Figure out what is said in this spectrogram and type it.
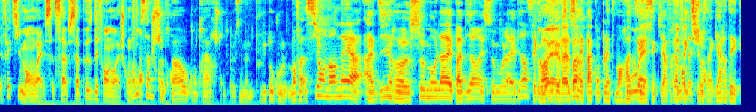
effectivement, ouais, ça, ça, ça peut se défendre, ouais, je comprends. Donc ça me choque pas, au contraire, je trouve que c'est même plutôt cool. Mais enfin, si on en est à, à dire euh, ce mot-là est pas bien et ce mot-là est bien, c'est quand Ouais, même que l'album ça. est pas complètement raté, Ouais, c'est qu'il y a vraiment des choses à garder.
